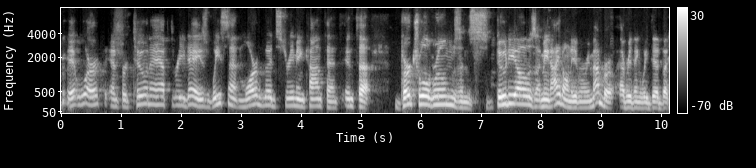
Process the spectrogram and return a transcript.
Was. It worked. And for two and a half, three days, we sent more good streaming content into virtual rooms and studios. I mean, I don't even remember everything we did, but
